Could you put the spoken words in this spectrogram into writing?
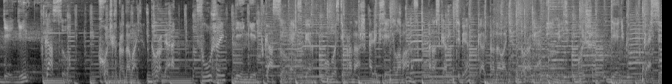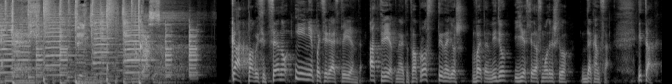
Деньги в кассу. Хочешь продавать дорого? Слушай «Деньги в кассу». Эксперт в области продаж Алексей Милованов расскажет тебе, как продавать дорого и иметь больше денег в кассе. Деньги в кассу. Как повысить цену и не потерять клиента? Ответ на этот вопрос ты найдешь в этом видео, если досмотришь его до конца. Итак,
